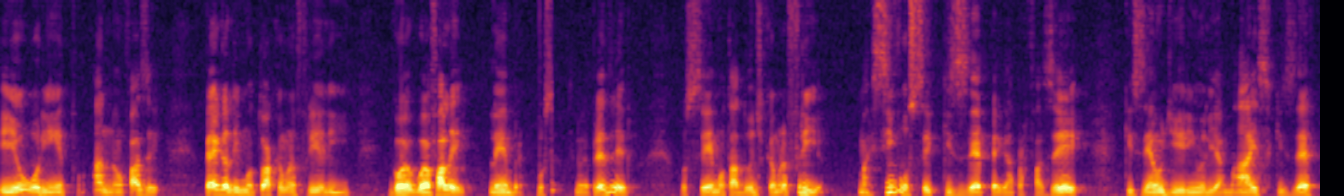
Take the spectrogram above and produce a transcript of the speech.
eu oriento a não fazer. Pega ali, montou a câmara fria ali, igual, igual eu falei, lembra, você não é pedreiro, você é montador de câmara fria. Mas se você quiser pegar para fazer, quiser um dinheirinho ali a mais, quiser,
